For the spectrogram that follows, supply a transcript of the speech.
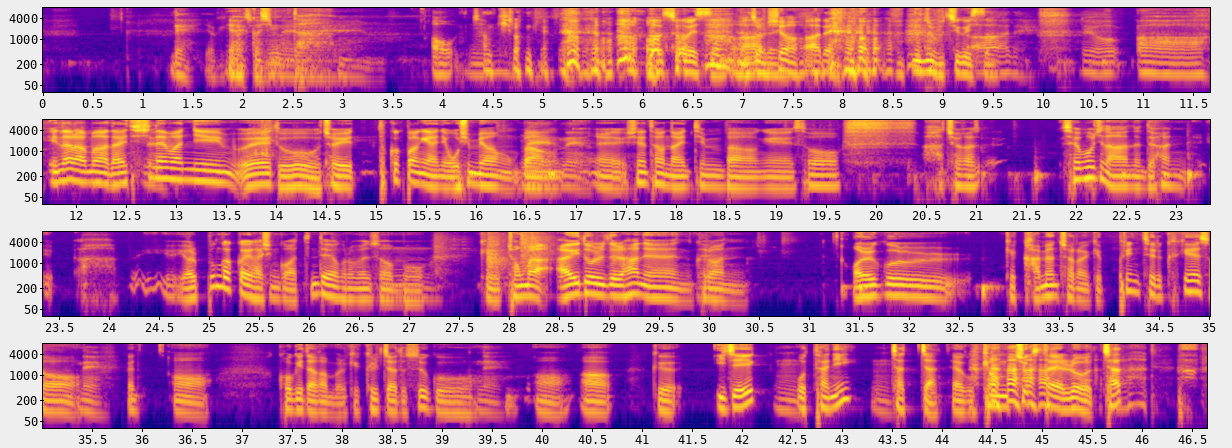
네 여기까지. 여기까지입니다. 어우 참 길었네요. 어, 수고했어. 어, 아, 좀 네. 쉬어. 아 네. 눈 좀 붙이고 있어. 아, 네. 그래요. 아 이날 아마 나이트 시네마님 외에도 저희 톡각방이 아닌 50명 방 네, 예, 시네타운 19 방에서 아 제가 세보진 않았는데 한 아, 10분 가까이 가신 것 같은데요. 그러면서 뭐 음. 이렇게 정말 아이돌들 하는 그런 얼굴 이렇게 가면처럼 이렇게 프린트를 크게 해서 네. 어 거기다가 뭐 이렇게 글자도 쓰고 네. 어아그 이재익 음. 오타니 음. 잣잣 하고 경축 스타일로 잣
